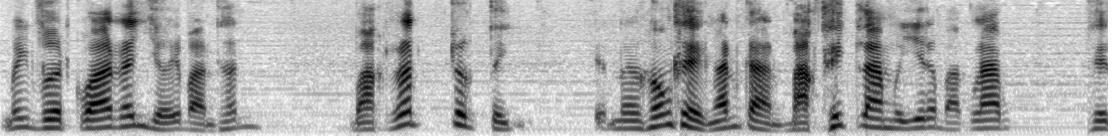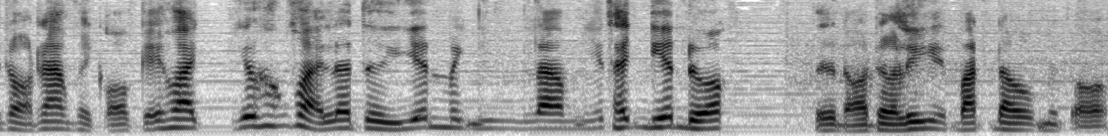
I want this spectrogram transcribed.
Mình vượt qua ranh giới bản thân. Bác rất trực tính. Không thể ngăn cản bác thích làm cái gì là bác làm. Thì rõ ràng phải có kế hoạch, chứ không phải là tự nhiên mình làm như thanh niên được. Từ đó trở đi bắt đầu mình có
